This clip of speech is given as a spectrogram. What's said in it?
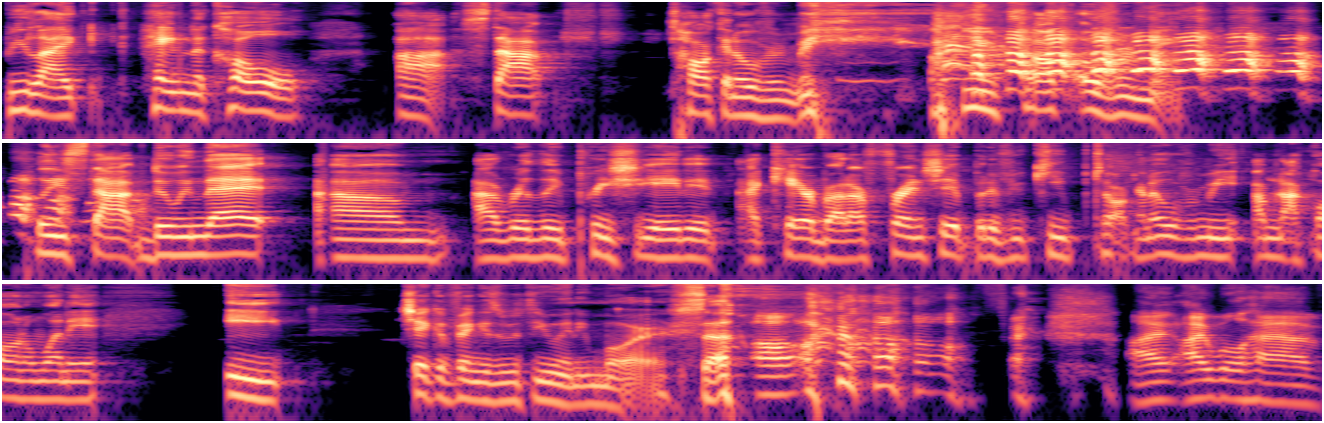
be like, "Hey Nicole, uh, stop talking over me. you talk over me. Please stop doing that. Um, I really appreciate it. I care about our friendship, but if you keep talking over me, I'm not going to want to eat chicken fingers with you anymore. So oh i i will have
